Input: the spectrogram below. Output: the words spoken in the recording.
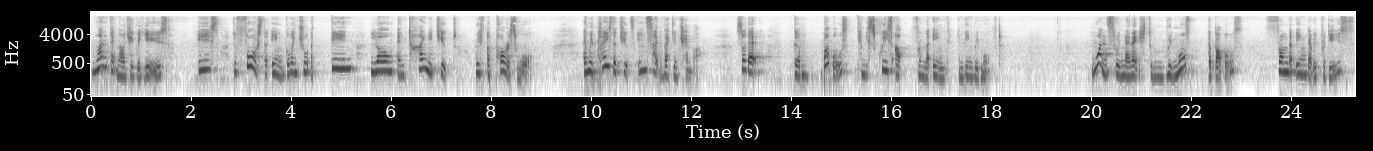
One technology we use is to force the ink going through a thin, long, and tiny tube with a porous wall. And we place the tubes inside the vacuum chamber so that the bubbles can be squeezed out from the ink and being removed. Once we manage to remove the bubbles from the ink that we produce,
